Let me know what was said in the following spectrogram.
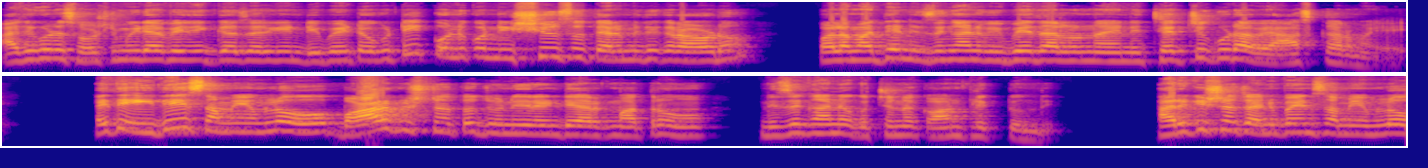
అది కూడా సోషల్ మీడియా వేదికగా జరిగిన డిబేట్ ఒకటి కొన్ని కొన్ని ఇష్యూస్ తెర మీదకి రావడం వాళ్ళ మధ్య నిజంగానే విభేదాలు ఉన్నాయనే చర్చ కూడా అవి ఆస్కారం అయ్యాయి అయితే ఇదే సమయంలో బాలకృష్ణతో జూనియర్ ఎన్టీఆర్కి మాత్రం నిజంగానే ఒక చిన్న కాన్ఫ్లిక్ట్ ఉంది. హరికృష్ణ చనిపోయిన సమయంలో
